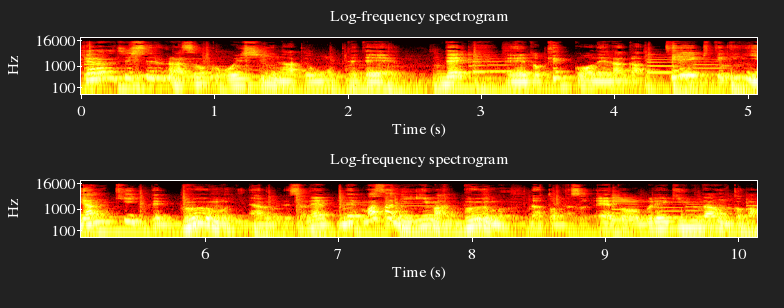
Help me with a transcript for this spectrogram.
キャラ立ちしてるからすごく美味しいなって思ってて、で、えっ、ー、と、結構ね、なんか、定期的にヤンキーってブームになるんですよね。で、まさに今、ブームだと思います。えっ、ー、と、ブレイキングダウンとか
